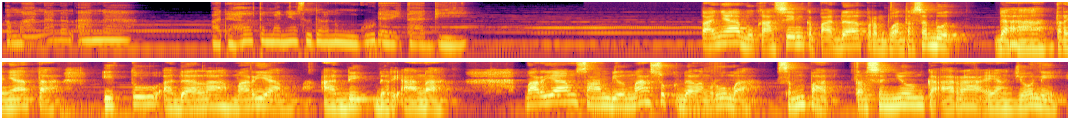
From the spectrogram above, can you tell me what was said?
Ke mana non Ana? Padahal temannya sudah nunggu dari tadi. Tanya Bu Kasim kepada perempuan tersebut. Dan ternyata itu adalah Maryam, adik dari Ana. Maryam sambil masuk ke dalam rumah sempat tersenyum ke arah Eyang Joni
